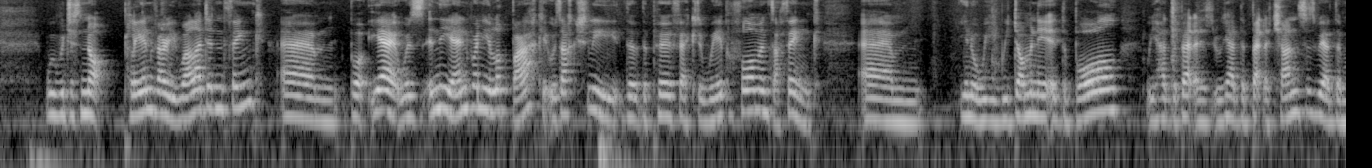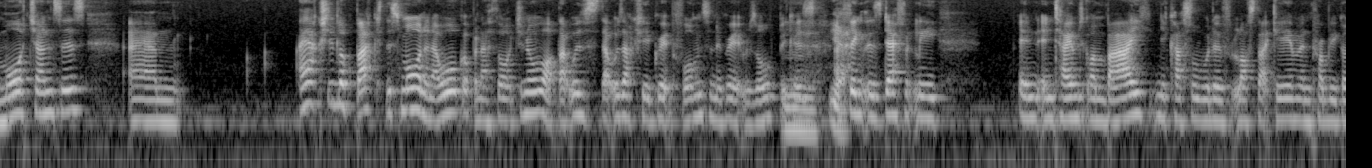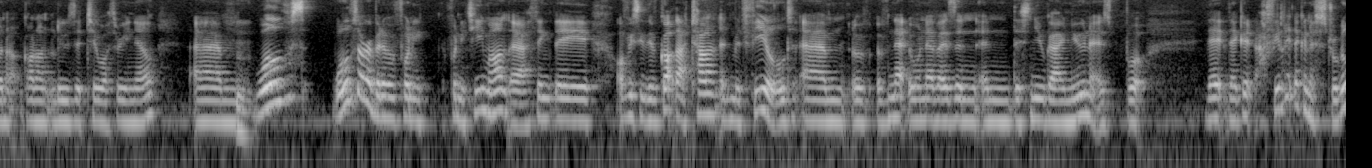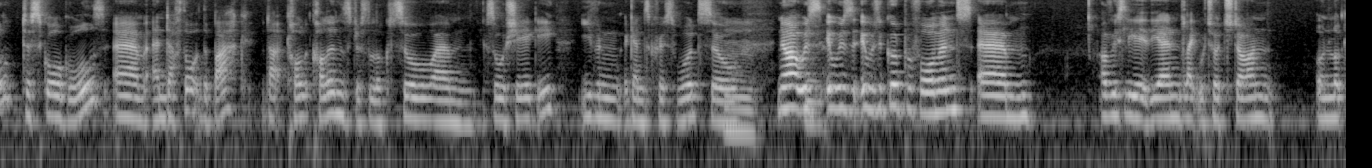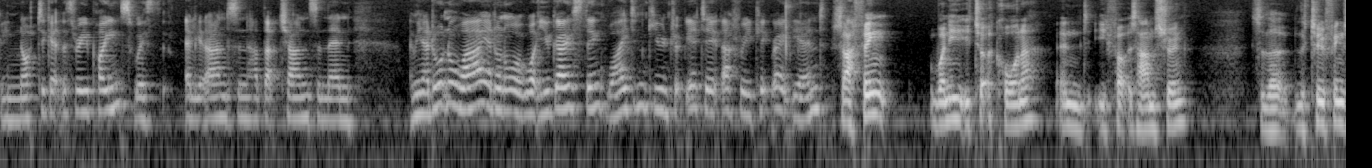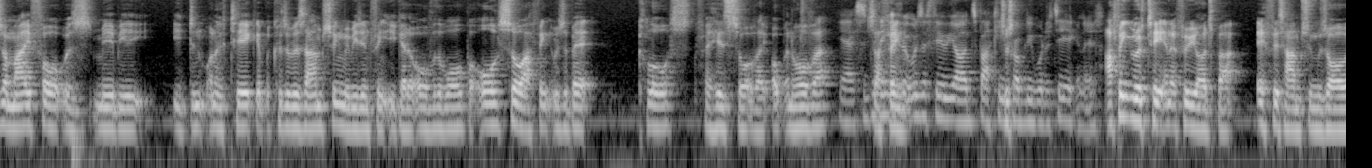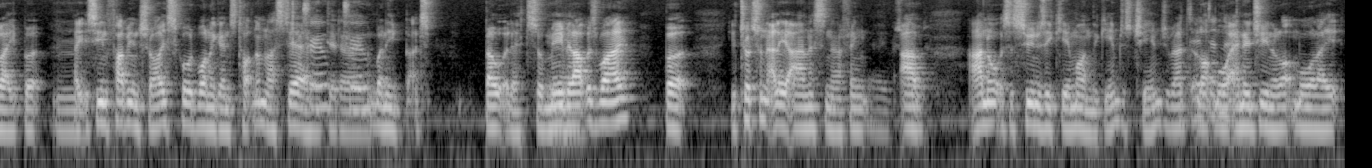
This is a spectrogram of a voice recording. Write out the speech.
we were just not playing very well. I didn't think, um, but yeah, it was in the end when you look back, it was actually the the perfect away performance. I think. Um, you know, we, we dominated the ball. We had the better we had the better chances. We had the more chances. Um, I actually looked back this morning. I woke up and I thought, "Do you know what? That was that was actually a great performance and a great result because I yeah. think there's definitely in, in times gone by Newcastle would have lost that game and probably gone gone on to lose it two or three nil. Um, Wolves Wolves are a bit of a funny funny team, aren't they? I think they obviously they've got that talented midfield um, of, of Neto Neves and, and this new guy Nunes, but they they're good. I feel like they're going to struggle to score goals. Um, and I thought at the back that Col- Collins just looked so um so shaky, even against Chris Wood. So no, it was it was it was a good performance. Um, obviously at the end, like we touched on, unlucky not to get the three points with Elliot Anderson had that chance and then. I mean, I don't know why. I don't know what you guys think. Why didn't Kieran Trippier take that free kick right at the end? So I think when he, he took a corner and he felt his hamstring, so the the two things on my thought was maybe he didn't want to take it because of his hamstring, maybe he didn't think he'd get it over the wall, but also I think it was a bit close for his sort of like up and over. Yeah, so do So I you think, think if it was a few yards back, he just- probably would have taken it? I think he would have taken it a few yards back if his hamstring was all right, but mm. like you seen Fabian Troy scored one against Tottenham last year True, did, true. Um, when he just belted it, so maybe Yeah. that was why. But you touched on Elliot Anderson, and I think Yeah, I. I noticed as soon as he came on, the game just changed. We had It a lot more it? energy and a lot more like.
